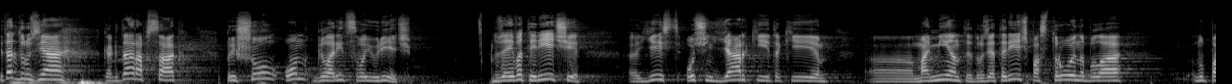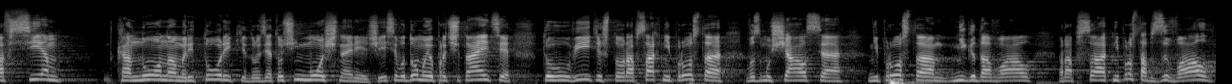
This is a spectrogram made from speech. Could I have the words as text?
Итак, друзья, когда Рапсак пришел, он говорит свою речь. Друзья, и в этой речи э, есть очень яркие такие э, моменты. Друзья, эта речь построена была ну, по всем канонам риторики, друзья, это очень мощная речь. Если вы дома ее прочитаете, то вы увидите, что Рапсак не просто возмущался, не просто негодовал, Рапсак не просто обзывал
